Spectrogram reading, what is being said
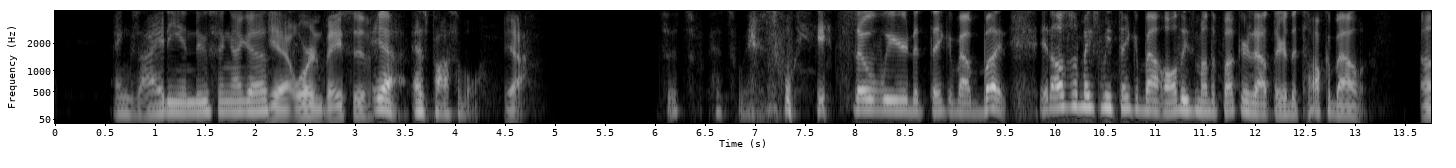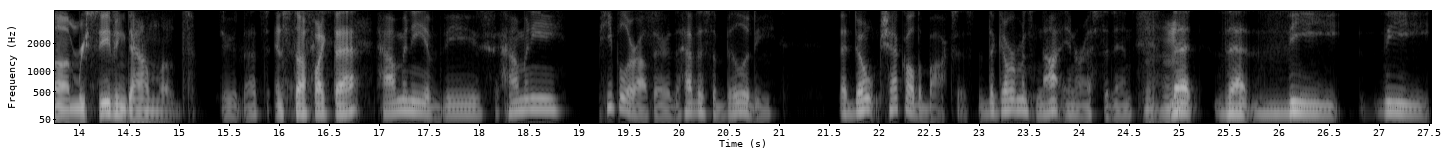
anxiety inducing, I guess. yeah, or invasive. Yeah, as possible. yeah. It's it's it's weird. It's it's so weird to think about, but it also makes me think about all these motherfuckers out there that talk about um, receiving downloads Dude, that's and stuff like that. how many of these how many people are out there that have this ability that don't check all the boxes that the government's not interested in Mhm. that that the the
